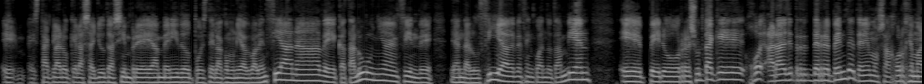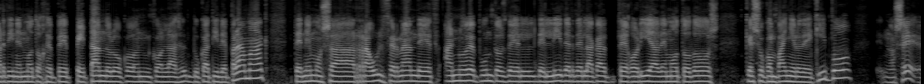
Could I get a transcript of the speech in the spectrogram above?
Eh, está claro que las ayudas siempre han venido pues, de la comunidad valenciana, de Cataluña, en fin, de, Andalucía de vez en cuando también. Eh, pero resulta que ahora de repente tenemos a Jorge Martín en MotoGP petándolo con, con la Ducati de Pramac. Tenemos a Raúl Fernández a nueve puntos del, del líder de la categoría de Moto 2, que es su compañero de equipo no sé,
